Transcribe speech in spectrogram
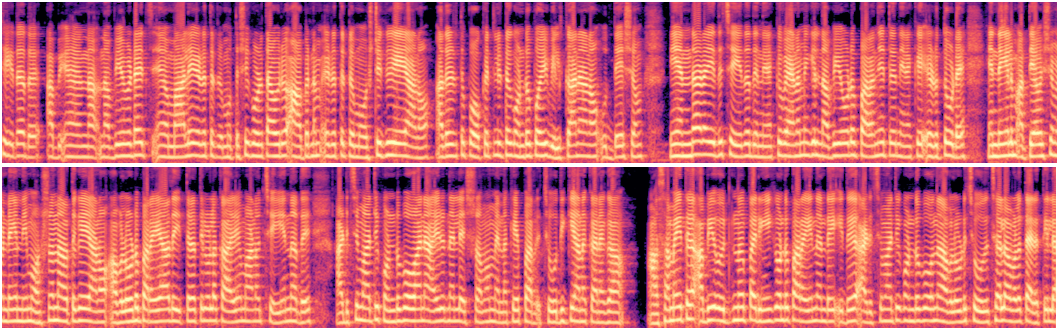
ചെയ്തത്? അഭി നവ്യയുടെ മാലയെടുത്തിട്ട് മുത്തശ്ശി കൊടുത്ത ഒരു ആഭരണം എടുത്തിട്ട് മോഷ്ടിക്കുകയാണോ? അതെടുത്ത് പോക്കറ്റിലിട്ട് കൊണ്ടുപോയി വിൽക്കാനാണോ ഉദ്ദേശം? നീ എന്താണ് ഇത് ചെയ്തത്? നിനക്ക് വേണമെങ്കിൽ നവ്യയോട് പറഞ്ഞിട്ട് നിനക്ക് എടുത്തൂടെ? എന്തെങ്കിലും അത്യാവശ്യമുണ്ടെങ്കിൽ നീ മോഷണം നടത്തുകയാണോ? അവളോട് പറയാതെ ഇത്തരത്തിലുള്ള കാര്യമാണോ ചെയ്യുന്നത്? അടിച്ചു മാറ്റി കൊണ്ടുപോകാനായിരുന്നല്ലേ ശ്രമം? എന്നൊക്കെ പറ ചോദിക്കുകയാണ് കനക. ആ സമയത്ത് അബി ഒന്ന് പരിങ്ങിക്കൊണ്ട് പറയുന്നുണ്ട് ഇത് അടിച്ചു മാറ്റി കൊണ്ടുപോകുന്ന അവളോട് ചോദിച്ചാൽ അവൾ തരത്തില്ല.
